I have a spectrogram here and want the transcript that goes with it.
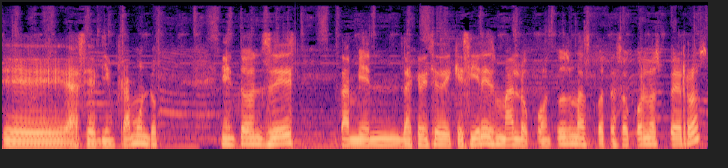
eh, hacia el inframundo. Entonces, también la creencia de que si eres malo con tus mascotas o con los perros,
